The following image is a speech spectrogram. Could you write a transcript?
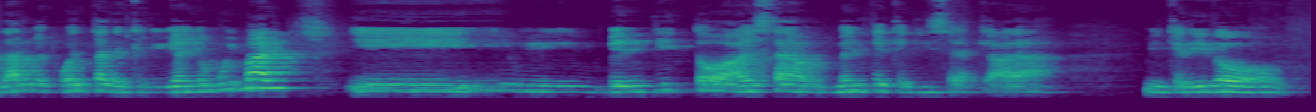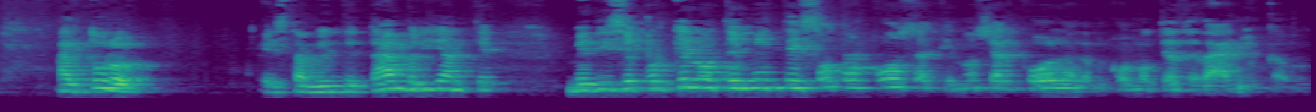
darme cuenta de que vivía yo muy mal y, bendito a esta mente que dice acá mi querido Arturo, esta mente tan brillante, me dice, ¿por qué no te metes otra cosa que no sea alcohol? A lo mejor no te hace daño, cabrón.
